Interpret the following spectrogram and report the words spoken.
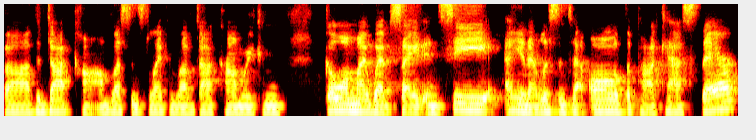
uh, the dot com, lessonsinlifeandlove.com, where you can go on my website and see, uh, you know, listen to all of the podcasts there.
